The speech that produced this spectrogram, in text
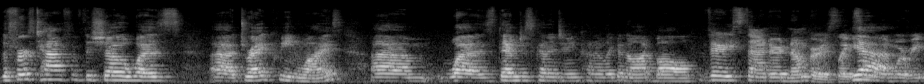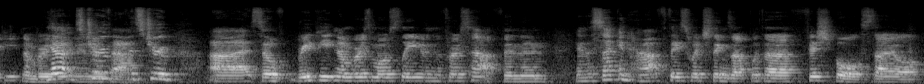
the first half of the show was uh, drag queen wise. um, was them just kind of doing kind of like an oddball. Very standard numbers, like Yeah. some of them were repeat numbers. Yeah, it's true. It's true. Uh, so repeat numbers mostly in the first half, and then in the second half they switched things up with a fishbowl style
